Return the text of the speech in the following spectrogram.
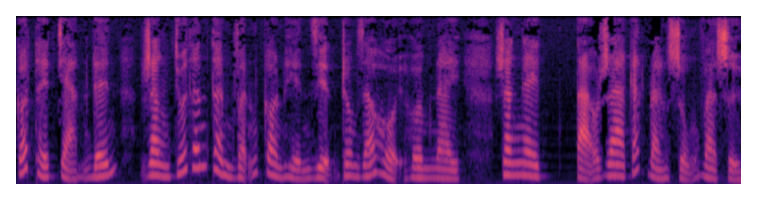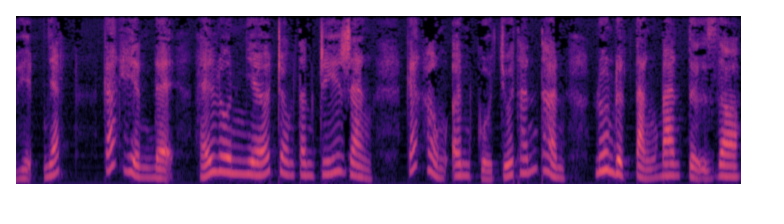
có thể chạm đến rằng Chúa Thánh Thần vẫn còn hiện diện trong giáo hội hôm nay, rằng Ngài tạo ra các đoàn sủng và sự hiệp nhất. Các hiền đệ hãy luôn nhớ trong tâm trí rằng các hồng ân của Chúa Thánh Thần luôn được tặng ban tự do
